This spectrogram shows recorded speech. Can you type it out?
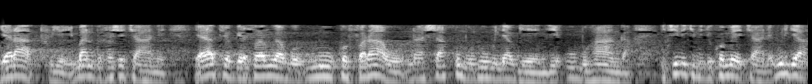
yaratuye imana idufashe cyane. Yaratuye abwira farawo ngo nuko farawo nashaka umuntu w'umunyabwenge w'umuhanga. Iki ni ikintu gikomeye cyane. Burya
